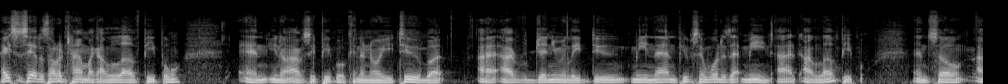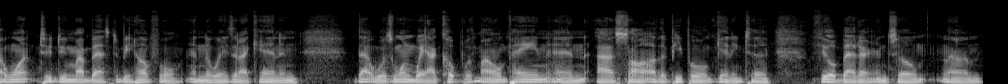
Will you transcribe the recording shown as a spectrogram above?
I used to say this all the time, like I love people. And, you know, obviously people can annoy you too, but I, I genuinely do mean that. And people say, what does that mean? I, I love people. And so I want to do my best to be helpful in the ways that I can. And that was one way I coped with my own pain. And I saw other people getting to feel better. And so, um,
